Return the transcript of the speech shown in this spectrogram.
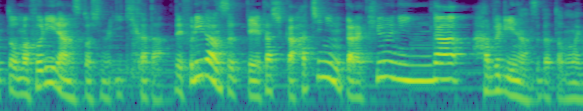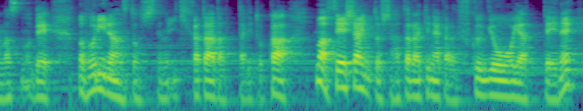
んと、まあ、フリーランスとしての生き方。で、フリーランスって確か8人から9人がフリーランスだと思いますので、まあ、フリーランスとしての生き方だったりとか、まあ、正社員として働きながら副業をやってね、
